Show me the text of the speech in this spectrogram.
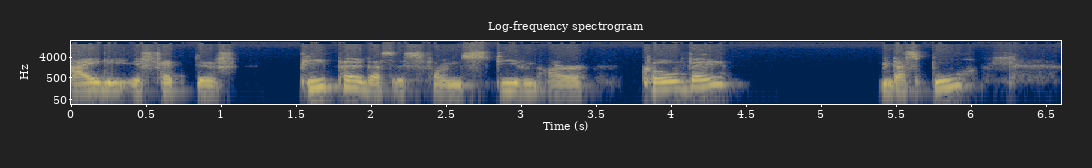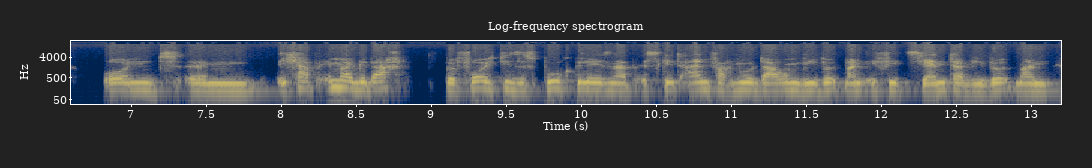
Highly Effective People. Das ist von Stephen R. Covey das Buch. Und ähm, ich habe immer gedacht, bevor ich dieses Buch gelesen habe, es geht einfach nur darum, wie wird man effizienter, wie wird man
